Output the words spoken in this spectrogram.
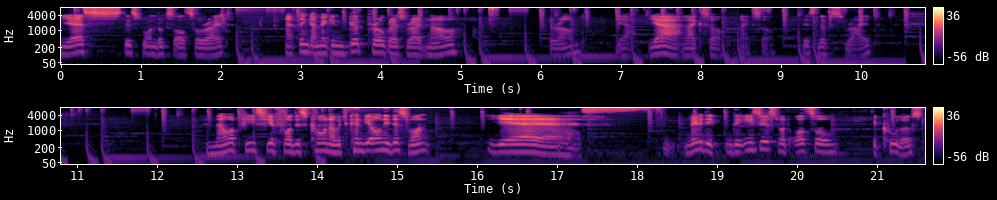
Yes, this one looks also right. I think I'm making good progress right now. Around. Yeah, yeah, like so, like so. This looks right. And now a piece here for this corner, which can be only this one. Yes. Maybe the, the easiest, but also the coolest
